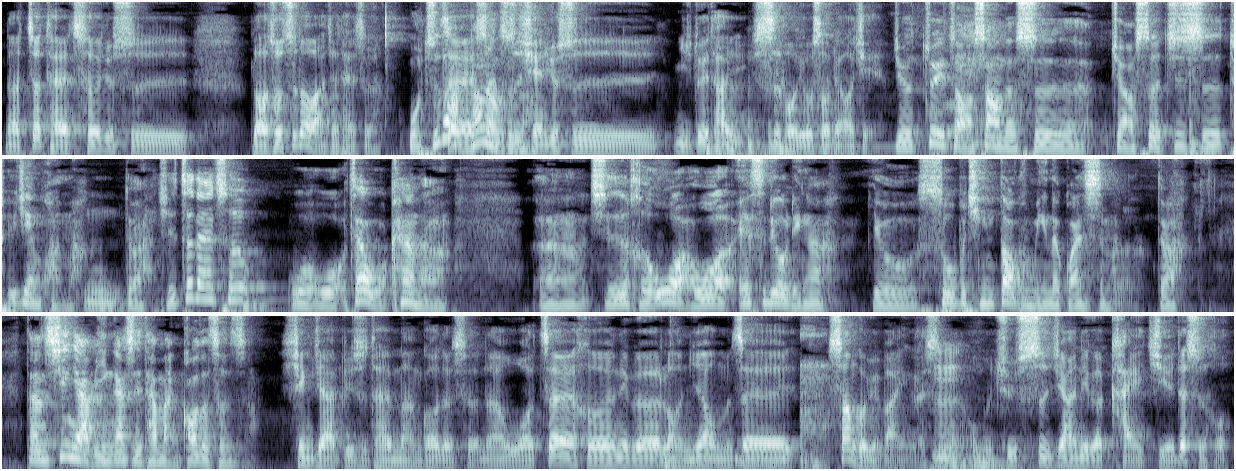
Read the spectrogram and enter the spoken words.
那这台车就是老周知道吧？这台车我知道在当然知道上之前，就是你对它是否有所了解？就最早上的是叫设计师推荐款嘛，嗯对吧？其实这台车我我在我看来啊，嗯、其实和沃尔沃 S 六零啊有说不清道不明的关系嘛，对吧？但是性价比应该是一台蛮高的车子。性价比是台蛮高的车。那我在和那个老倪啊，我们在上个月吧，应该是、我们去试驾那个凯捷的时候，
